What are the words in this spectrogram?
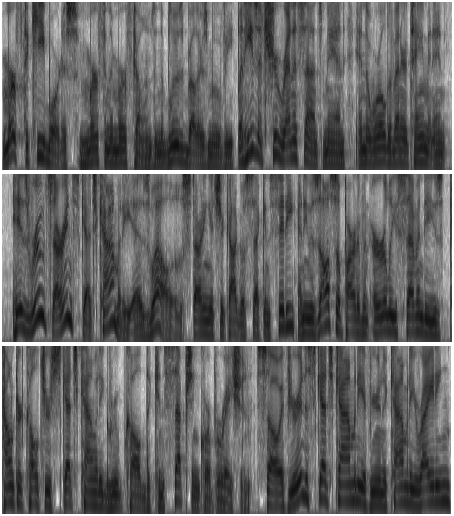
Murph the keyboardist, Murph and the Murphtones in the Blues Brothers movie, but he's a true renaissance man in the world of entertainment and his roots are in sketch comedy as well, starting at Chicago's Second City, and he was also part of an early 70s counterculture sketch comedy group called the Conception Corporation. So if you're into sketch comedy, if you're into comedy writing,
